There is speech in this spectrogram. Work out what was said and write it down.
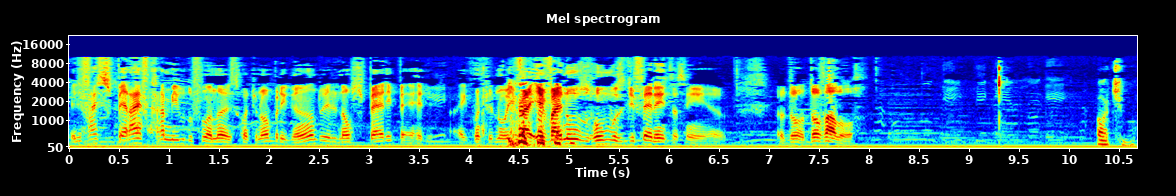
Ele vai superar e ficar amigo do fulano. Não, eles continuam brigando, ele não supera e perde. Aí continua e vai, e vai nos rumos diferentes, assim. Eu, eu dou, dou valor. Ótimo.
